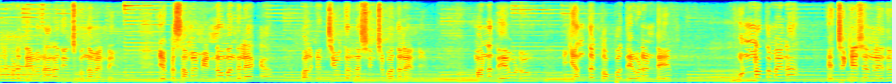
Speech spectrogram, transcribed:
చప్పట్లు కూడా దేవుని ఆరాధించుకుందామండి. ఈ యొక్క సమయం ఎన్నో మంది లేక వాళ్ళకి జీవితం నశించిపోతున్నాయండి. మన దేవుడు ఎంత గొప్ప దేవుడు అంటే ఉన్నతమైన ఎడ్యుకేషన్ లేదు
